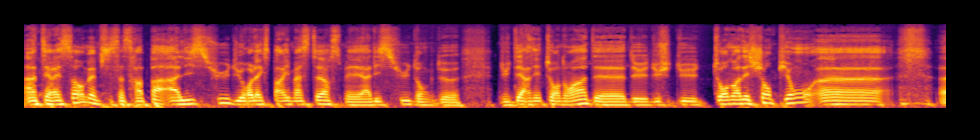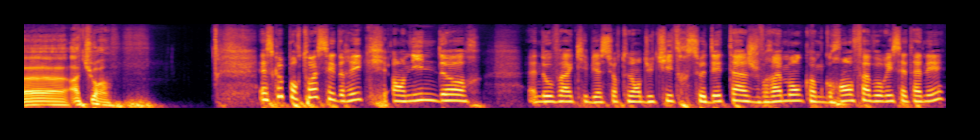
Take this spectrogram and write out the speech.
intéressant, même si ça sera pas à l'issue du Rolex Paris Masters, mais à l'issue donc de du dernier tournoi, de- du, du, du tournoi des champions à Turin. Est-ce que pour toi, Cédric, en indoor, Nova, qui est bien sûr tenant du titre, se détache vraiment comme grand favori cette année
